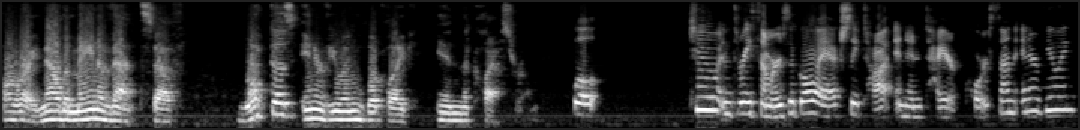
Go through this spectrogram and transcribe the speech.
All right, now the main event, Steph. What does interviewing look like in the classroom? Well, two and three summers ago, I actually taught an entire course on interviewing,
